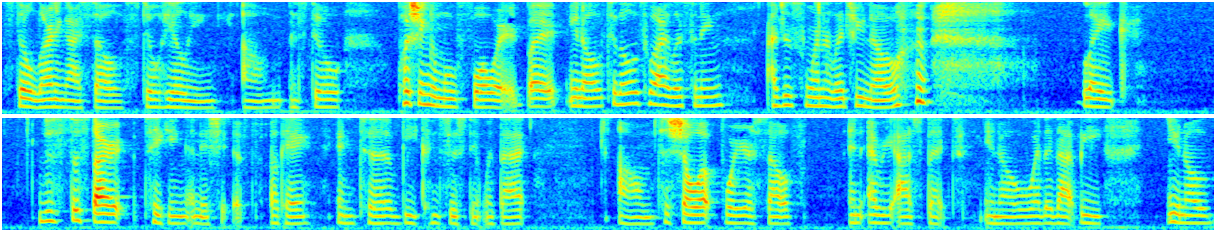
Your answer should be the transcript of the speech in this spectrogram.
still learning ourselves, still healing, um, and still pushing to move forward. But, you know, to those who are listening, I just want to let you know like just to start taking initiative, okay? And to be consistent with that. Um, to show up for yourself in every aspect, you know, whether that be, you know,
